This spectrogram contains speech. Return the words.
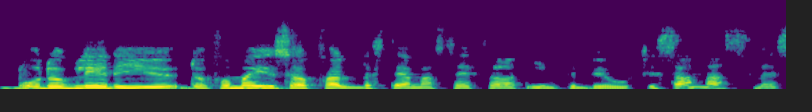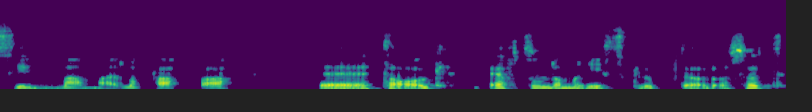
Mm. Och då, blir det ju, då får man ju i så fall bestämma sig för att inte bo tillsammans med sin mamma eller pappa eh, ett tag, eftersom de är riskgrupp. Då, då. Så att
